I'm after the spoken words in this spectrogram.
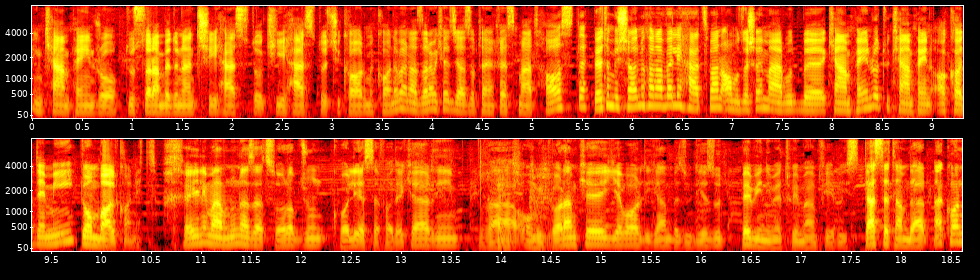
این کمپین رو دوست دارن بدونن چی هست و کی هست و چی کار می‌کنه. به نظرم یکی از جذاب ترین قسمت هاست. بهتون پیشنهاد می‌کنم ولی حتما آموزش های مربوط به کمپین رو تو کمپین آکادمی دنبال کنید. خیلی ممنون ازت سهراب جون. کلی استفاده کردیم و امیدوارم که یه بار دیگه هم به زودی زود ببینیم توی منفی 20 دستت هم درد نکنه.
